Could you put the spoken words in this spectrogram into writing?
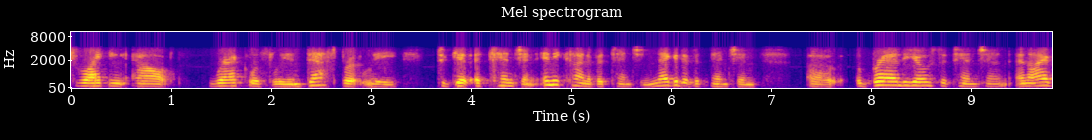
striking out recklessly and desperately to get attention, any kind of attention, negative attention, uh, grandiose attention. And I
